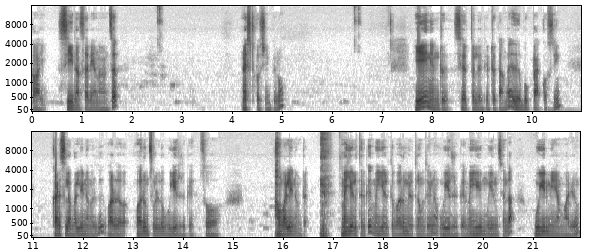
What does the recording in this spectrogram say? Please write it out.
காய். சி தான் சரியான ஆன்சர் நெக்ஸ்ட் கொஸ்டின் போயிடும் ஏன் என்று சேர்த்தல் கேட்டிருக்காங்க. இது புக் பேக் கொஸ்டின் கடைசியில் வல்லினம் வருது. வர வரும் சொல்ல உயிர் இருக்குது ஸோ வல்லினம்ன்ற மெய்யெழுத்து இருக்குது மெய்யெழுத்து வரும் எழுத்துல பார்த்திங்கன்னா உயிர் இருக்குது மெய்யும் உயிரும் சேர்ந்தால் உயிர் மாறிடும்.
